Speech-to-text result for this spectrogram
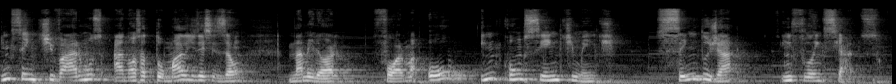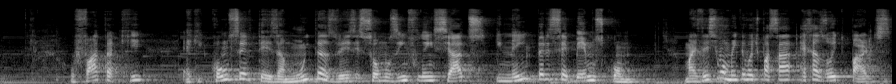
incentivarmos a nossa tomada de decisão na melhor forma ou inconscientemente, sendo já influenciados. O fato aqui é que com certeza muitas vezes somos influenciados e nem percebemos como. Mas nesse momento eu vou te passar essas oito partes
